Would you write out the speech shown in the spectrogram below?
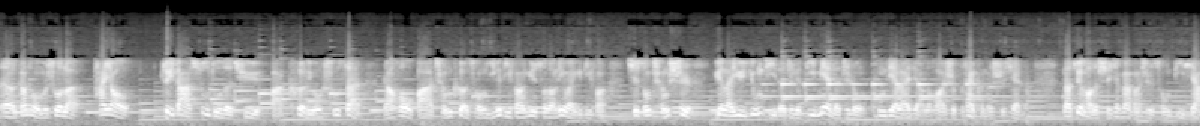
呃，刚才我们说了，它要最大速度的去把客流疏散，然后把乘客从一个地方运送到另外一个地方。其实从城市越来越拥挤的这个地面的这种空间来讲的话，是不太可能实现的。那最好的实现办法是从地下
